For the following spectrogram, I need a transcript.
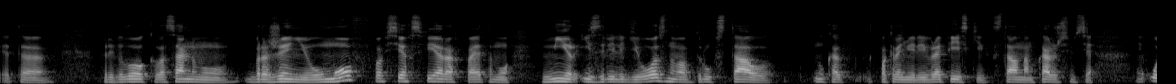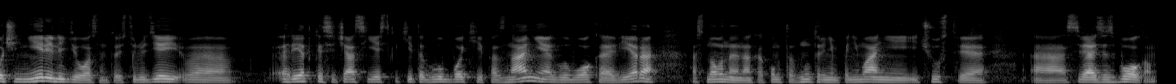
это привело к колоссальному брожению умов во всех сферах, поэтому мир из религиозного вдруг стал ну, как, по крайней мере, европейский, стал нам кажущимся очень нерелигиозным. То есть у людей э, редко сейчас есть какие-то глубокие познания, глубокая вера, основанная на каком-то внутреннем понимании и чувстве э, связи с Богом.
